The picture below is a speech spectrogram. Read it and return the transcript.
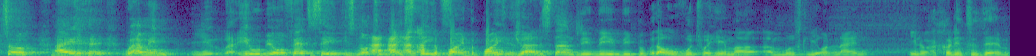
so I, well, I mean, you, it would be unfair to say it's not in And, my and state. that's the point. The point is you that understand? The, the, the people that will vote for him are, are mostly online, you know, according to them.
